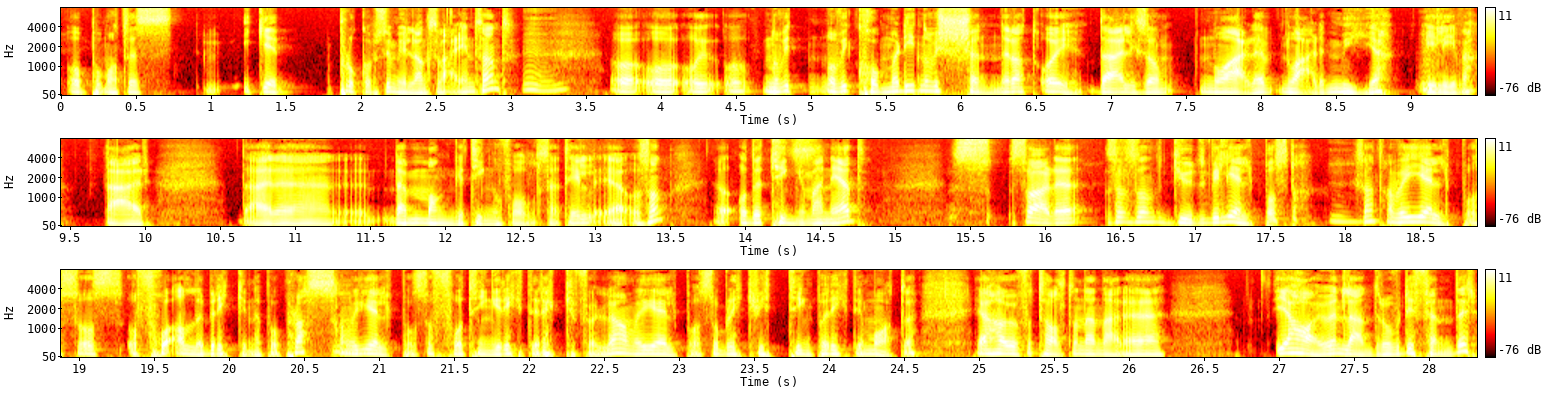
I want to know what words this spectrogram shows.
å på en måte ikke plukke opp så mye langs veien. sant? Mm. Og, og, og, når, vi, når vi kommer dit, når vi skjønner at oi, det er liksom, nå, er det, nå er det mye Mm. i livet. Det er, det, er, eh, det er mange ting å forholde seg til, og sånn, og det tynger meg ned. Så, så er det så, sånn at Gud vil hjelpe oss, da. Sant? Han vil hjelpe oss å, å få alle brikkene på plass. Han vil hjelpe oss å få ting i riktig rekkefølge. Han vil hjelpe oss å bli kvitt ting på riktig måte. Jeg har jo fortalt om den derre Jeg har jo en Land Rover Defender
